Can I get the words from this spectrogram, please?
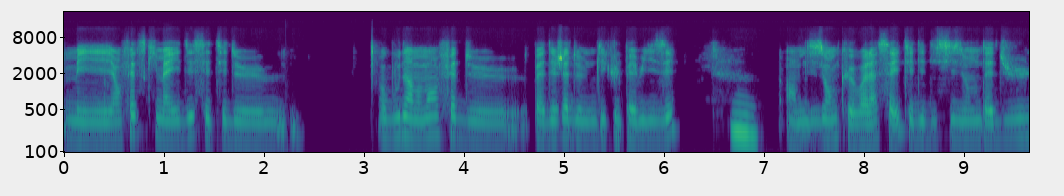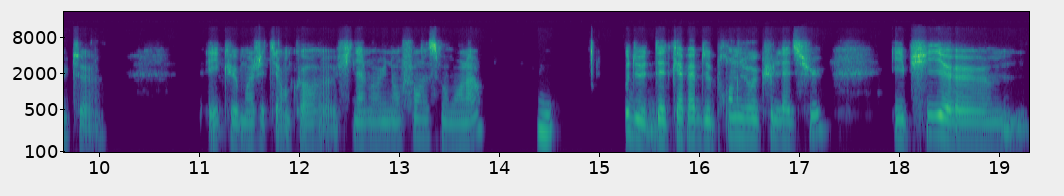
mais en fait, ce qui m'a aidée, c'était de au bout d'un moment, en fait, de bah, déjà de me déculpabiliser Mmh. en me disant que voilà, ça a été des décisions d'adultes, heu et que moi j'étais encore, heu, finalement une enfant à ce moment-là. De d'être capable de prendre du recul là-dessus et puis, hem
